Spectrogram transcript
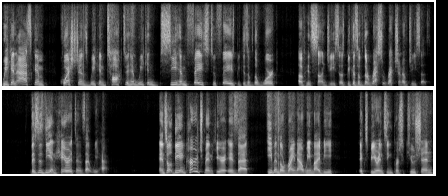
We can ask Him questions, we can talk to Him, we can see Him face to face because of the work of His Son Jesus, because of the resurrection of Jesus. This is the inheritance that we have. And so the encouragement here is that even though right now we might be experiencing persecution,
